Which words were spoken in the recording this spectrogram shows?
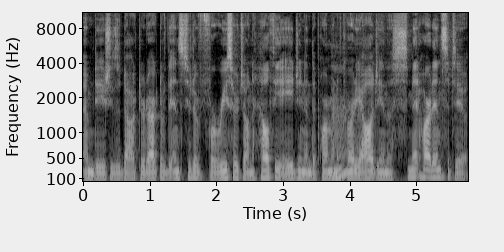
MD. She's a doctor, director of the Institute for Research on Healthy Aging in the Department of ah. Cardiology in the Smidt Heart Institute.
